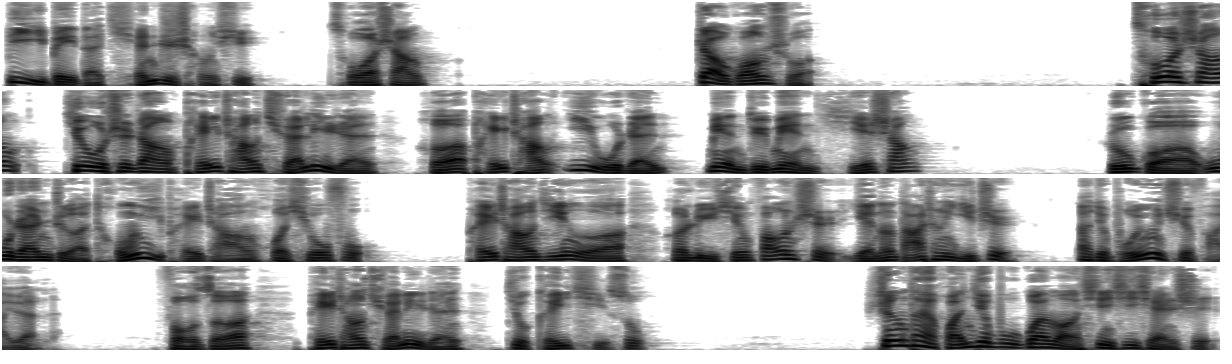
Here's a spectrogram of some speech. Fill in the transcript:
必备的前置程序——磋商。赵光说：“磋商就是让赔偿权利人和赔偿义务人面对面协商，如果污染者同意赔偿或修复。”赔偿金额和履行方式也能达成一致，那就不用去法院了。否则，赔偿权利人就可以起诉。生态环境部官网信息显示，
